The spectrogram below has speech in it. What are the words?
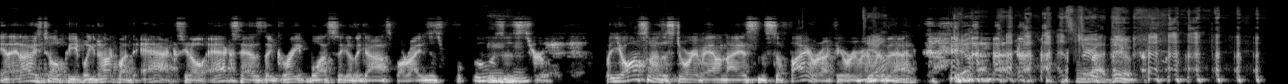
and, and, I always tell people, you talk about the Acts, you know, Acts has the great blessing of the gospel, right? It just oozes mm-hmm. through. But you also have the story of Ananias and Sapphira, if you remember yeah. that. Yeah. That's true. Yeah, I do.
